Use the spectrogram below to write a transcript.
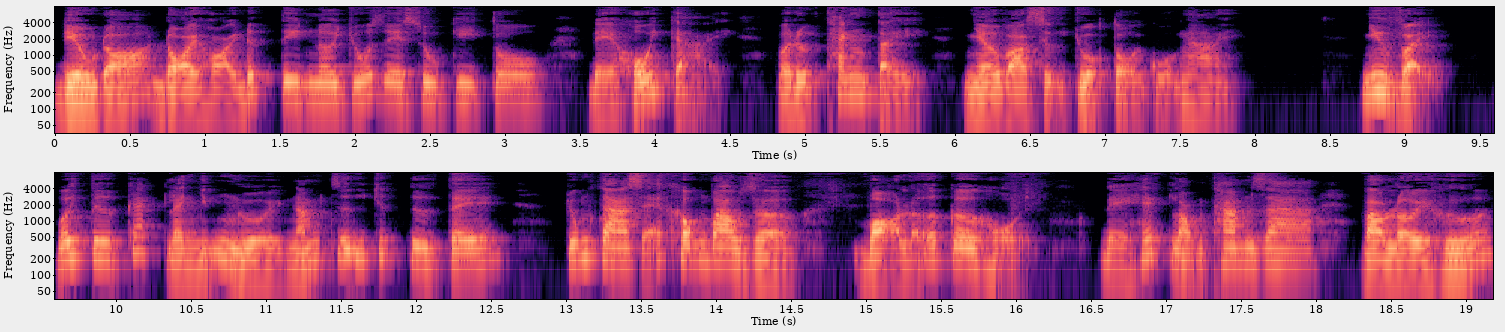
Điều đó đòi hỏi đức tin nơi Chúa Giêsu Kitô để hối cải và được thanh tẩy nhờ vào sự chuộc tội của Ngài. Như vậy, với tư cách là những người nắm giữ chức tư tế, chúng ta sẽ không bao giờ bỏ lỡ cơ hội để hết lòng tham gia vào lời hứa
